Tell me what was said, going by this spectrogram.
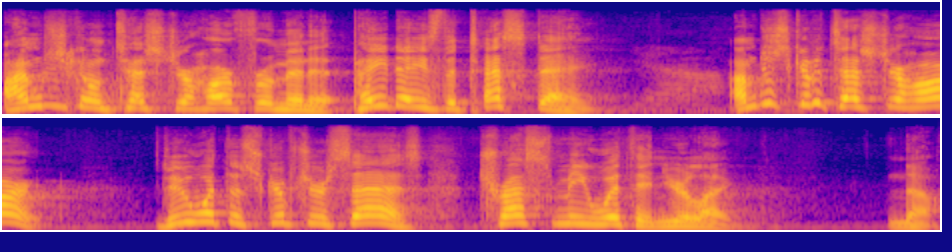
I'm just gonna test your heart for a minute. Payday's the test day. I'm just gonna test your heart. Do what the scripture says. Trust me with it. And you're like, no.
